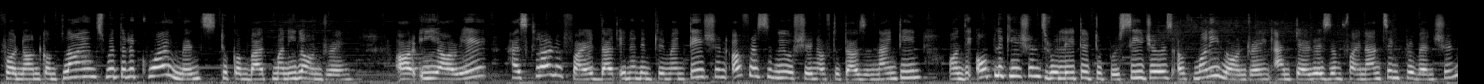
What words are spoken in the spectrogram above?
for non-compliance with the requirements to combat money laundering. RERA has clarified that in an implementation of resolution of 2019 on the obligations related to procedures of money laundering and terrorism financing prevention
